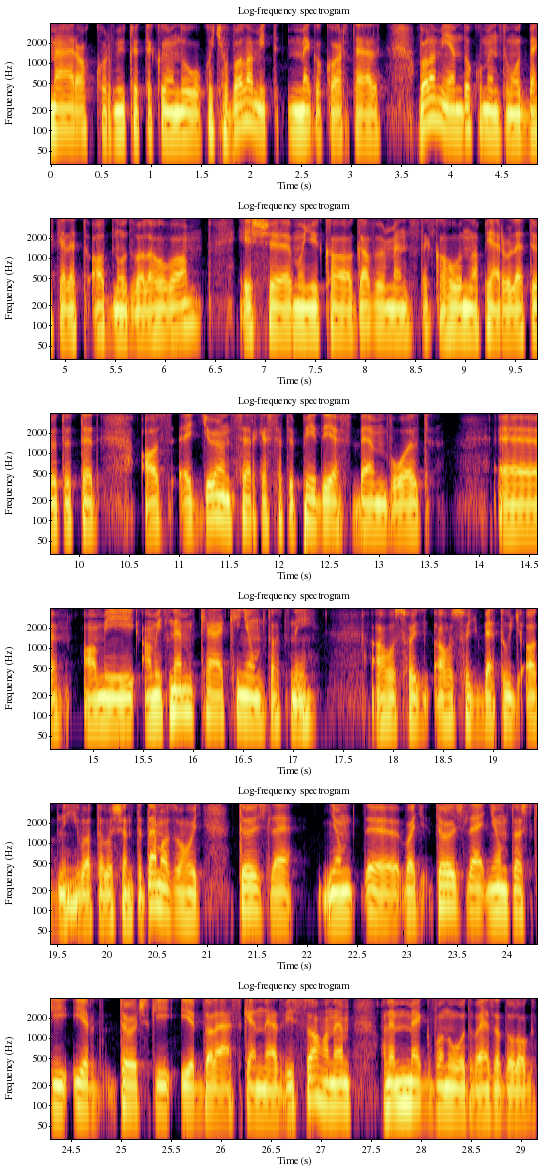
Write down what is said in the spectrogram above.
már akkor működtek olyan dolgok, hogyha valamit meg akartál, valamilyen dokumentumot be kellett adnod valahova, és mondjuk a governmentnek a honlapjáról letöltötted, az egy olyan szerkeszthető PDF-ben volt, ami, amit nem kell kinyomtatni ahhoz, hogy, ahhoz, hogy be tudj adni hivatalosan. Tehát nem az van, hogy töltsd le nyom, vagy töltsd le, nyomtasd ki, írd, töltsd ki, írd alá, szkenneld vissza, hanem, hanem megvan oldva ez a dolog,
